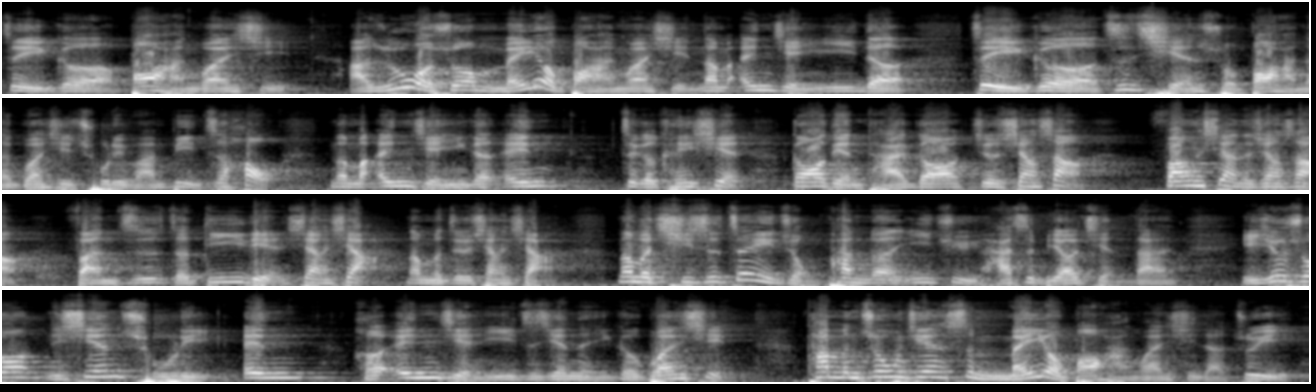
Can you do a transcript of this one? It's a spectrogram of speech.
这一个包含关系啊。如果说没有包含关系，那么 n 减一的这一个之前所包含的关系处理完毕之后，那么 n 减一跟 n 这个 K 线高点抬高就是向上。方向的向上，反之则低点向下，那么就向下。那么其实这一种判断依据还是比较简单，也就是说，你先处理 n 和 n 减一之间的一个关系，它们中间是没有包含关系的。注意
